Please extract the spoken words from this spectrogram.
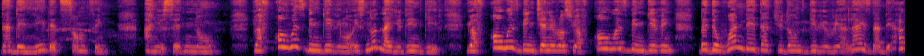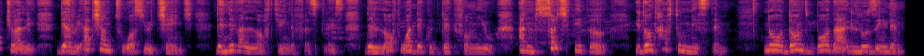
that they needed something and you said no, you have always been giving, or it's not like you didn't give. You have always been generous. You have always been giving. But the one day that you don't give, you realize that they actually, their reaction towards you change. They never loved you in the first place. They loved what they could get from you. And such people, you don't have to miss them. No, don't bother losing them.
